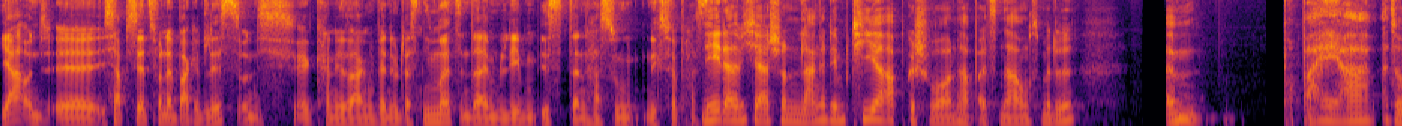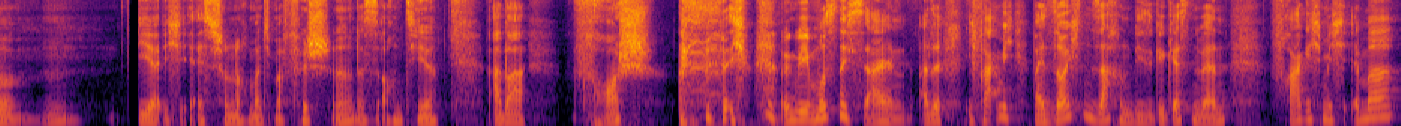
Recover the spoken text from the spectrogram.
Ja, und äh, ich habe es jetzt von der Bucketlist und ich äh, kann dir sagen, wenn du das niemals in deinem Leben isst, dann hast du nichts verpasst. Nee, da ich ja schon lange dem Tier abgeschworen habe als Nahrungsmittel. Ähm, wobei, ja, also hm, Tier, ich esse schon noch manchmal Fisch, ne? das ist auch ein Tier. Aber Frosch, ich, irgendwie muss nicht sein. Also ich frage mich, bei solchen Sachen, die gegessen werden, frage ich mich immer,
